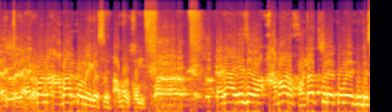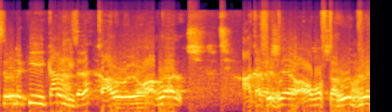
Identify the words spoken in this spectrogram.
টাকা এখন আবার কমে গেছে। আবার কমছে। কাকা এই যে আবার হঠাৎ করে কমে গেছে এটা কি কারণ কি কাকা? কারণ হলো আপনার আকাশের যে অবস্থা রোদ্রে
